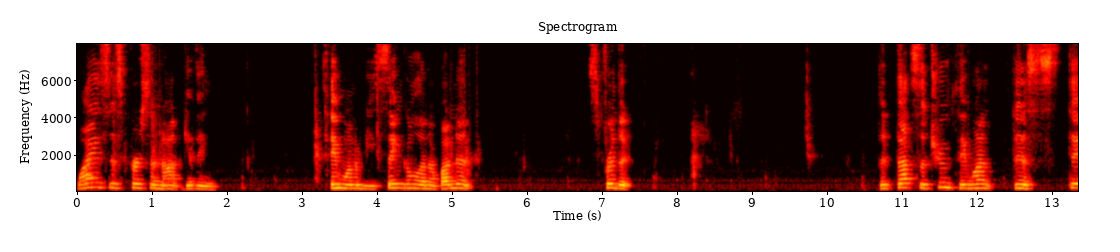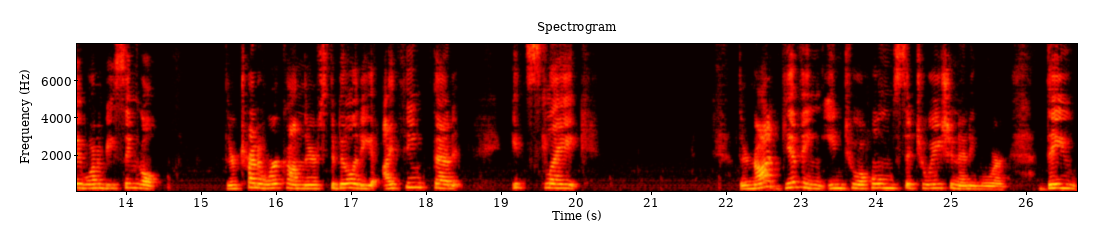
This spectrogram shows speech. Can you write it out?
Why is this person not giving? They want to be single and abundant. It's for the, the that's the truth. They want this. They want to be single. They're trying to work on their stability. I think that it's like they're not giving into a home situation anymore. They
